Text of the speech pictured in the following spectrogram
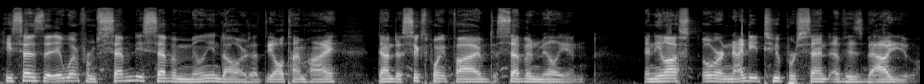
he says that it went from $77 million at the all time high down to 6.5 to 7 million. And he lost over 92% of his value.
